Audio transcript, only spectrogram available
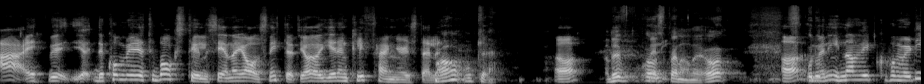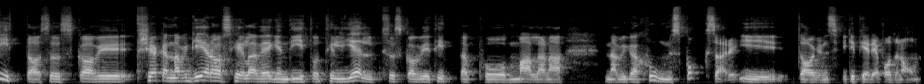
Nej, det kommer jag tillbaka till senare i avsnittet. Jag ger en cliffhanger istället. Ja, okej. Ja. Ja, det var Men- spännande. Ja. Ja, då- men innan vi kommer dit då så ska vi försöka navigera oss hela vägen dit och till hjälp så ska vi titta på mallarna navigationsboxar i dagens Wikipedia-podden om.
